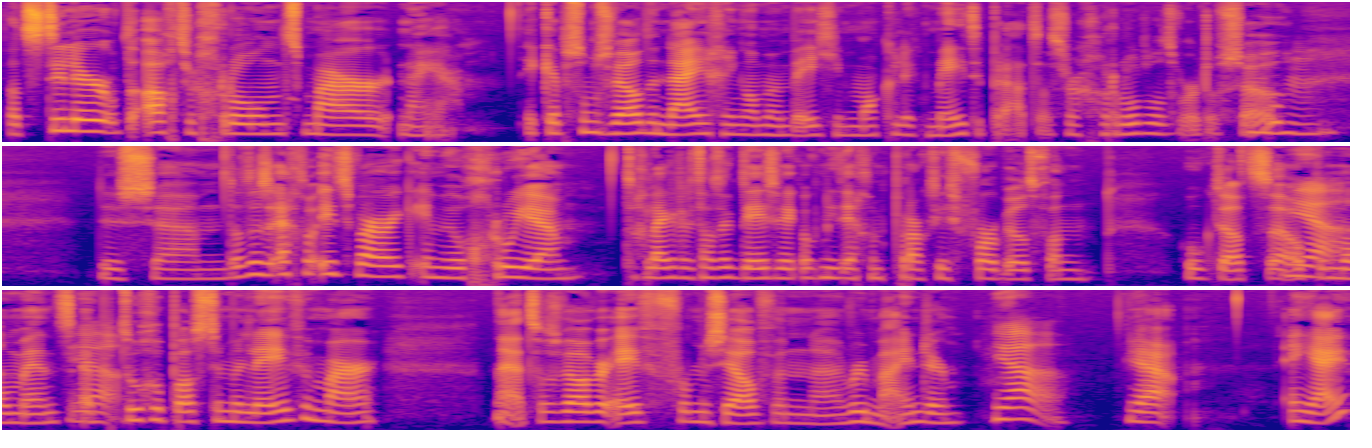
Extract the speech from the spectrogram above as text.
wat stiller op de achtergrond. Maar nou ja, ik heb soms wel de neiging om een beetje makkelijk mee te praten als er geroddeld wordt of zo. Mhm. Dus ehm, dat is echt wel iets waar ik in wil groeien. Tegelijkertijd had ik deze week ook niet echt een praktisch voorbeeld van hoe ik dat eh, op Ja, een moment ja. heb toegepast in mijn leven. Maar nou, het was wel weer even voor mezelf een eh, reminder. Ja. Ja. En jij?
